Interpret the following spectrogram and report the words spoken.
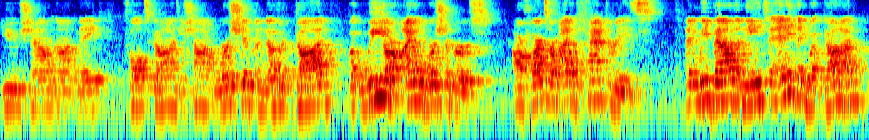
You shall not make false gods. You shall not worship another God. But we are idol worshippers. Our hearts are idol factories. And we bow the knee to anything but God.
